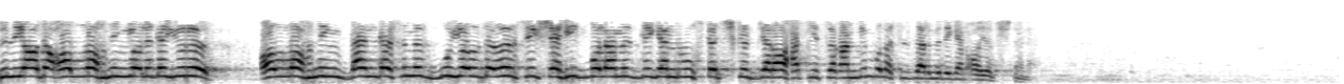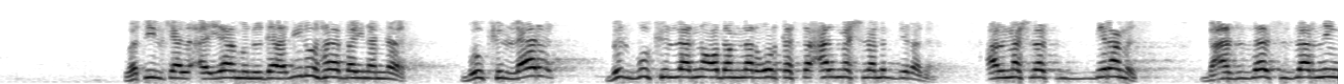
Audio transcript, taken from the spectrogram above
dunyoda ollohning yo'lida yurib ollohning bandasimiz bu yo'lda o'lsak shahid bo'lamiz degan ruhda chiqib jarohat yetsa g'amgin bo'lasizlarmi degan oyat ishlanadi bu kunlar biz bu kunlarni odamlar o'rtasida almashlanib beradi. Almashlab beramiz. Ba'zida sizlarning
